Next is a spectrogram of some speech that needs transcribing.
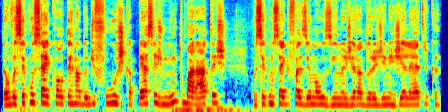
Então você consegue com o alternador de Fusca, peças muito baratas, você consegue fazer uma usina geradora de energia elétrica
